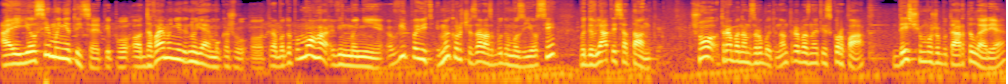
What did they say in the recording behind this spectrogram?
А ELC мені тицяє, типу, давай мені, ну я йому кажу, треба допомога. Він мені відповідь, і ми, коротше, зараз будемо з ELC видивлятися танки. Що треба нам зробити? Нам треба знайти скорпа, десь ще може бути артилерія,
